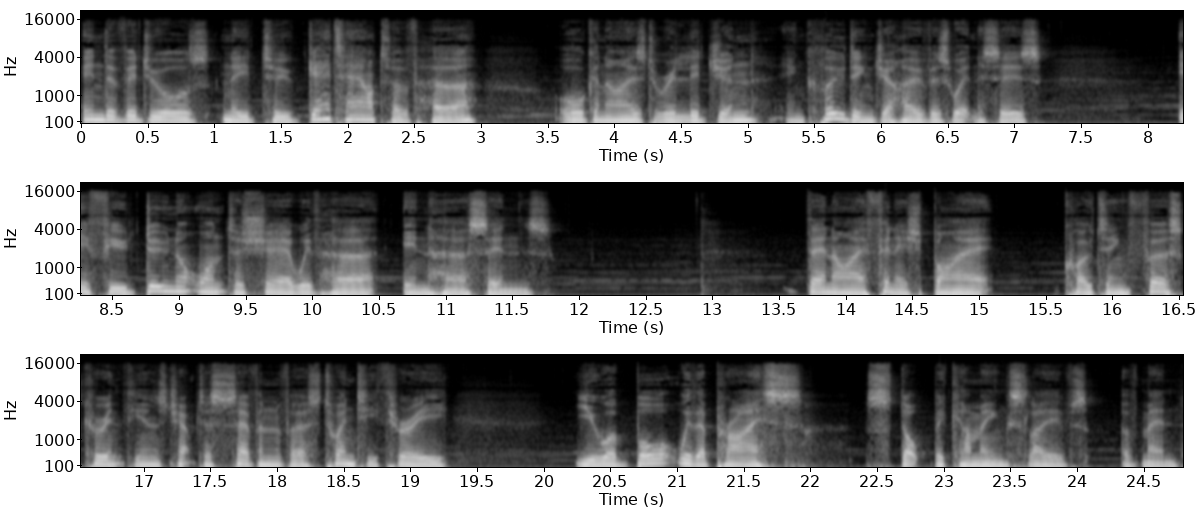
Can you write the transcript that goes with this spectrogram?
individuals need to get out of her organized religion, including Jehovah's Witnesses, if you do not want to share with her in her sins. Then I finish by quoting 1 Corinthians chapter 7 verse 23 You were bought with a price. Stop becoming slaves of men.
